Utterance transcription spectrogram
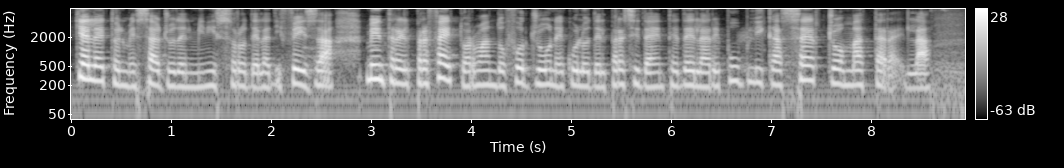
che ha letto il messaggio del Ministro della Difesa, mentre il prefetto Armando Forgione quello del Presidente della Repubblica Sergio Mattarella.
